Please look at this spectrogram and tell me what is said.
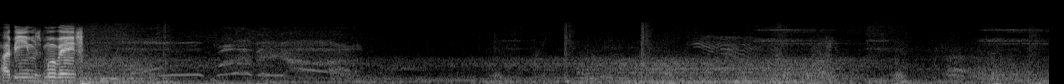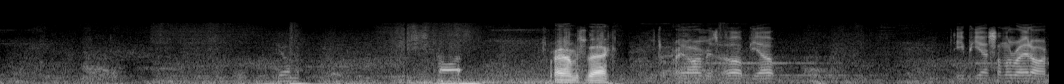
eye beams, move ace. Arm's back. Right arm is up, yep. DPS on the right arm.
